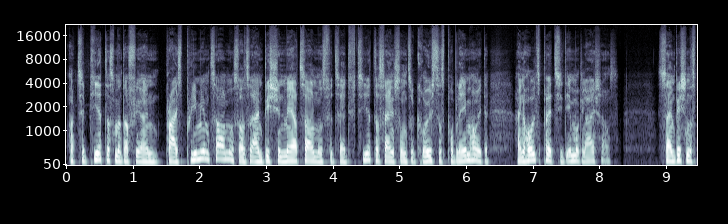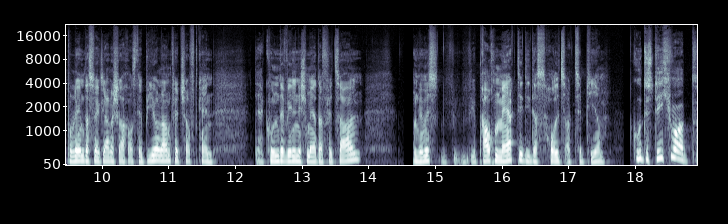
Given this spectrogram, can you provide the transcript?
akzeptiert, dass man dafür ein Price Premium zahlen muss, also ein bisschen mehr zahlen muss für zertifiziert. Das ist eigentlich so unser größtes Problem heute. Ein Holzbrett sieht immer gleich aus. Das ist ein bisschen das Problem, das wir, glaube ich, auch aus der Biolandwirtschaft kennen. Der Kunde will nicht mehr dafür zahlen. Und wir, müssen, wir brauchen Märkte, die das Holz akzeptieren. Gutes Stichwort.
